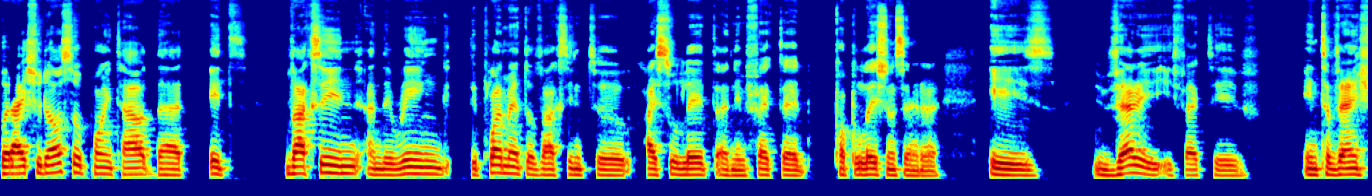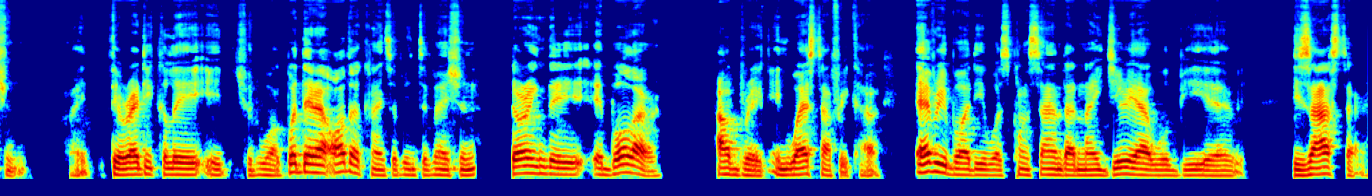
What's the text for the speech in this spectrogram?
But I should also point out that it's vaccine and the ring deployment of vaccine to isolate an infected population center is very effective intervention right? Theoretically it should work. But there are other kinds of intervention. During the ebola outbreak in west africa everybody was concerned that nigeria would be a disaster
